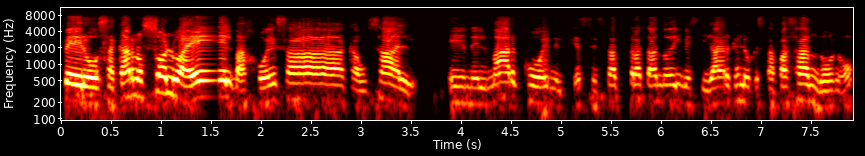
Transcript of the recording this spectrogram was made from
pero sacarlo solo a él bajo esa causal en el marco en el que se está tratando de investigar qué es lo que está pasando, ¿no?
